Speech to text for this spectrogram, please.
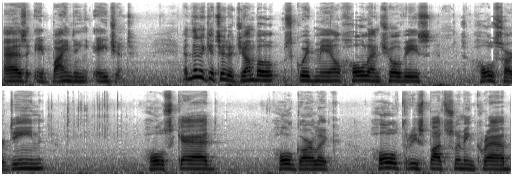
as a binding agent. And then it gets into jumbo squid meal, whole anchovies, whole sardine, whole scad, whole garlic, whole three-spot swimming crab.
